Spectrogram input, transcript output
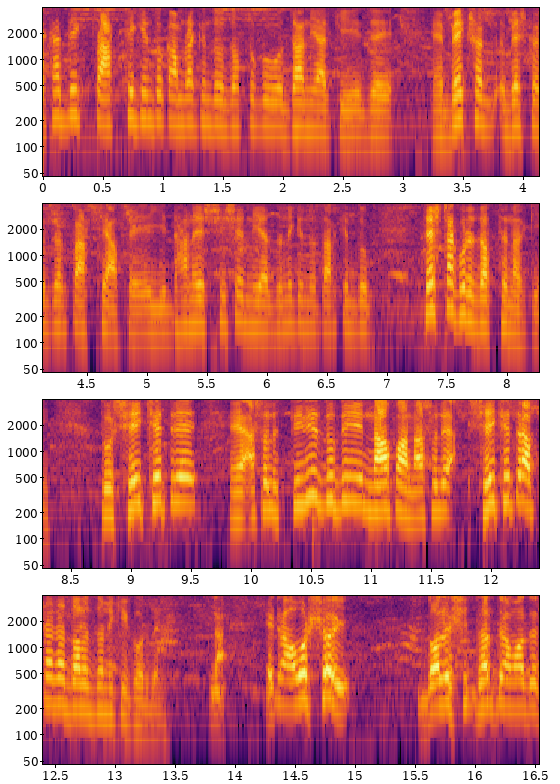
একাধিক প্রার্থী কিন্তু আমরা কিন্তু যতটুকু জানি আর কি যে বেশ বেশ কয়েকজন প্রার্থী আছে। এই ধানের শীষে নেওয়ার জন্য কিন্তু তার কিন্তু চেষ্টা করে যাচ্ছেন আর কি তো সেই ক্ষেত্রে আসলে তিনি যদি না পান, আসলে সেই ক্ষেত্রে আপনারা দলের জন্য কি করবেন? না, এটা অবশ্যই দলের সিদ্ধান্তে আমাদের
